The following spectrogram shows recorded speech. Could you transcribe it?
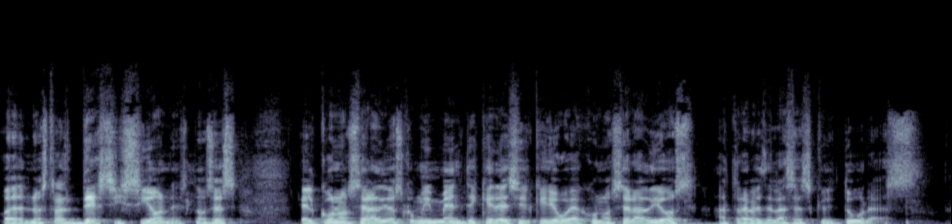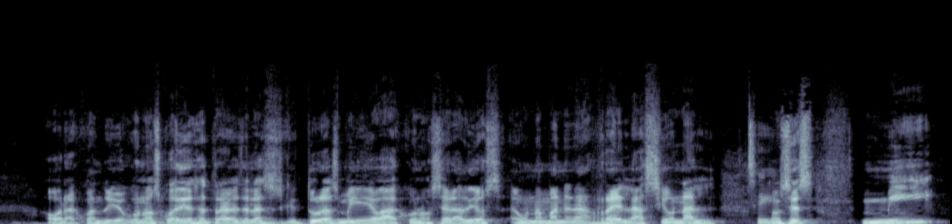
O de nuestras decisiones. Entonces, el conocer a Dios con mi mente quiere decir que yo voy a conocer a Dios a través de las escrituras. Ahora, cuando yo conozco a Dios a través de las escrituras, me lleva a conocer a Dios de una manera relacional. Entonces, mi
